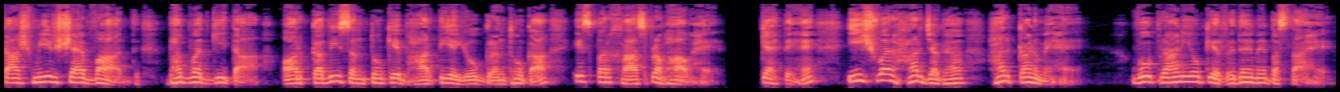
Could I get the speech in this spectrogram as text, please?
काश्मीर शैववाद, भगवत गीता और कवि संतों के भारतीय योग ग्रंथों का इस पर खास प्रभाव है। कहते हैं, ईश्वर हर जगह, हर कण में है। वो प्राणियों के हृदय में बसता है।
